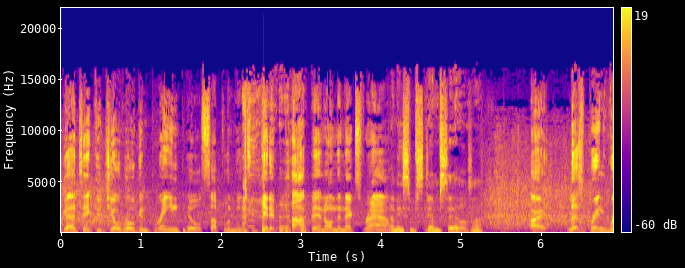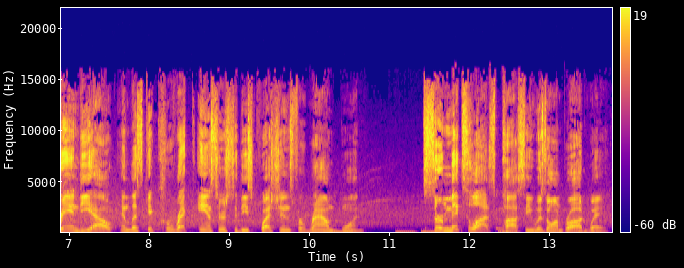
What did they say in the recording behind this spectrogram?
You gotta take your Joe Rogan brain pill supplements and get it popping on the next round. I need some stem cells, huh? All right, let's bring Randy out and let's get correct answers to these questions for round one. Sir Mix-a-Lot's posse was on Broadway.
